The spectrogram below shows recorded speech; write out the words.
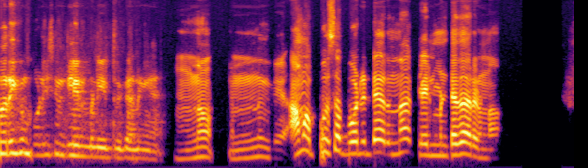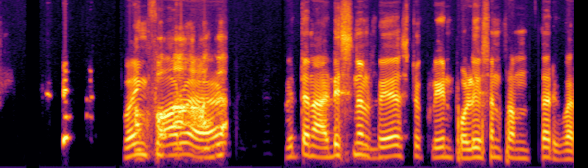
வரைக்கும் பொல்யூஷன் கிளீன் பண்ணிட்டு இருக்கானுங்க. இன்னும் இன்னும் ஆமா புதுசா போட்டுட்டே இருந்தா கிளீன் பண்ணிட்டே தான் இருக்கணும். Going forward with an additional ம். phase to clean pollution from the river.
